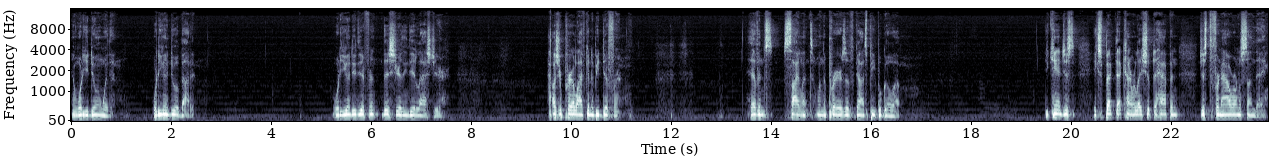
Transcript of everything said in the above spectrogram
And what are you doing with it? What are you going to do about it? What are you going to do different this year than you did last year? How's your prayer life going to be different? Heaven's silent when the prayers of God's people go up. You can't just expect that kind of relationship to happen just for an hour on a Sunday.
